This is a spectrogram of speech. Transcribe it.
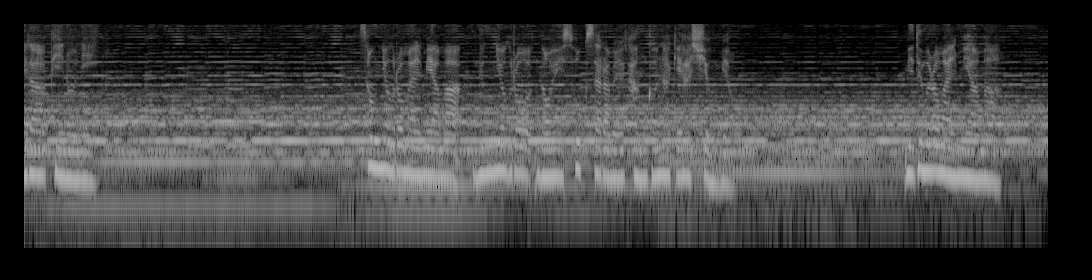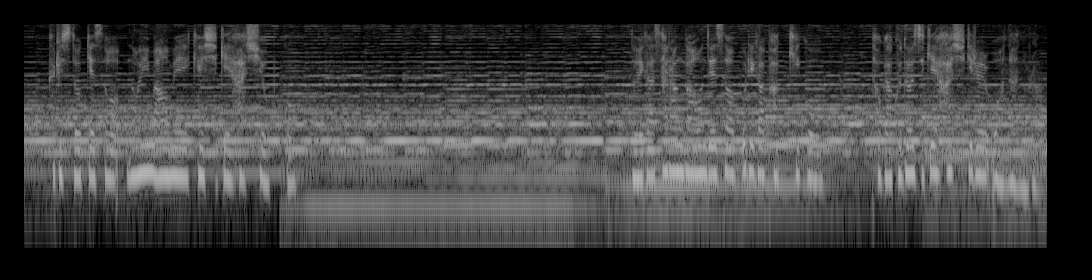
내가 비노니 성령으로 말미암아 능력으로 너희 속 사람을 강건하게 하시오며 믿음으로 말미암아 그리스도께서 너희 마음에 계시게 하시옵고 너희가 사랑 가운데서 뿌리가 박히고 터가 굳어지게 하시기를 원하노라.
